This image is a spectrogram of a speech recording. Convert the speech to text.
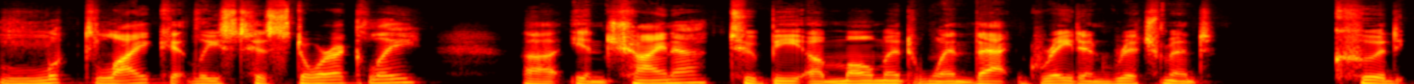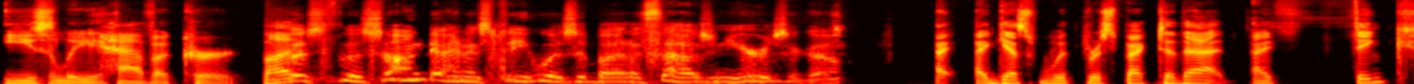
looked like, at least historically, uh, in China, to be a moment when that great enrichment could easily have occurred. But the, the Song Dynasty was about a thousand years ago. I, I guess with respect to that, I think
